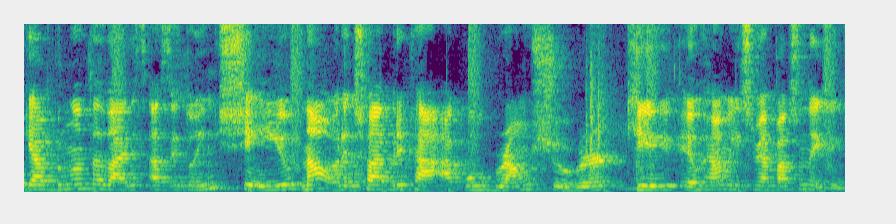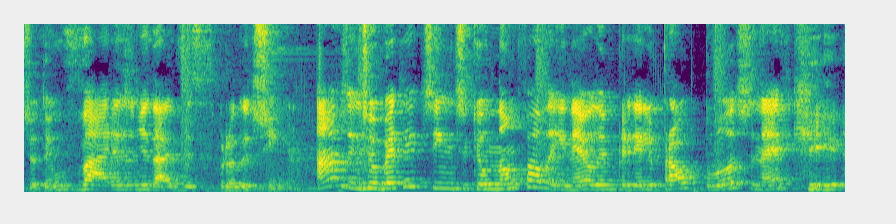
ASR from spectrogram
porque a Bruna Tavares acertou em cheio na hora de fabricar a cor Brown Sugar, que eu realmente me apaixonei, gente. Eu tenho várias unidades desses produtinhos. Ah, gente, o BT Tint, que eu não falei, né? Eu lembrei dele pra o blush, né? Que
